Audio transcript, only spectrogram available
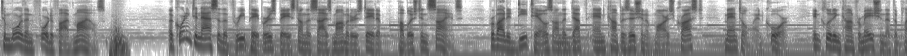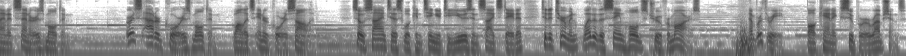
to more than 4 to 5 miles. According to NASA, the three papers based on the seismometer's data published in Science provided details on the depth and composition of Mars' crust, mantle, and core, including confirmation that the planet's center is molten. Earth's outer core is molten, while its inner core is solid. So scientists will continue to use InSight's data to determine whether the same holds true for Mars. Number 3. Volcanic supereruptions.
